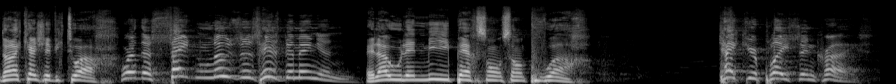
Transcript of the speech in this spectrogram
dans laquelle j'ai victoire. where the Satan loses his dominion. Et là où l'ennemi perd son, son pouvoir. Take your place in Christ.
